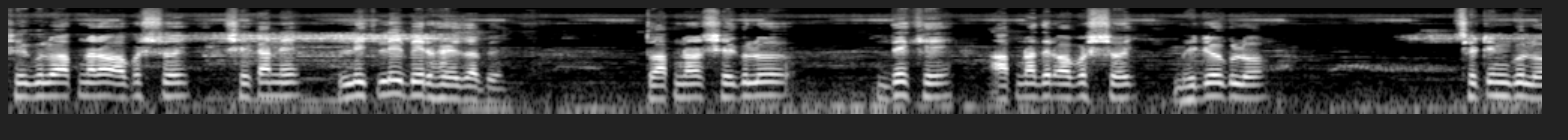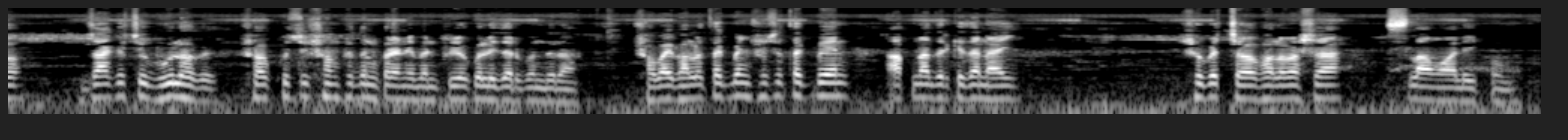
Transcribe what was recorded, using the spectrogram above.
সেগুলো আপনারা অবশ্যই সেখানে লিখলেই বের হয়ে যাবে, তো আপনারা সেগুলো দেখে আপনাদের অবশ্যই ভিডিওগুলো সেটিংগুলো যা কিছু ভুল হবে, সব কিছু সংশোধন করে নেবেন প্রিয় কলিজার বন্ধুরা। সবাই ভালো থাকবেন, সুস্থ থাকবেন। আপনাদেরকে জানাই শুভেচ্ছা ও ভালোবাসা। আসসালামু আলাইকুম।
